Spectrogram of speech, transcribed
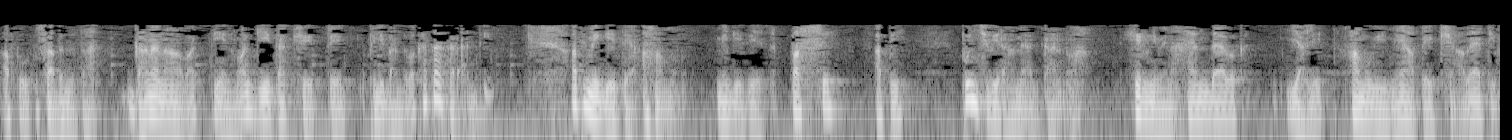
අපූර්ව සබඳතා ගණනාවක් තියෙනවා ගීත ක්ෂේත්‍රයේ පිළිබඳව කතා කරද්දී. අපි මේ ගීතය අහමු. මේ ගීතයට පස්සේ අපි පුංචි විරාමයක් ගන්නවා. හිරුනි වෙන හැන්දෑවක යලිත් හමු වීමේ අපේක්ෂාව ඇතිව.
